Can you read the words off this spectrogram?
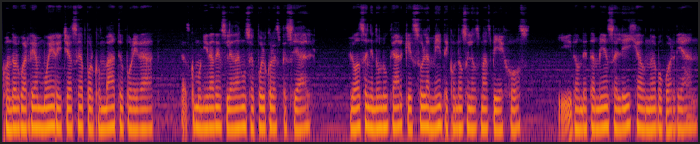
Cuando el guardián muere, ya sea por combate o por edad, las comunidades le dan un sepulcro especial. Lo hacen en un lugar que solamente conocen los más viejos y donde también se elige a un nuevo guardián.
